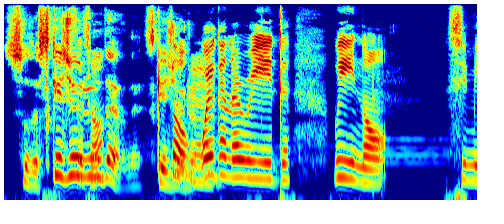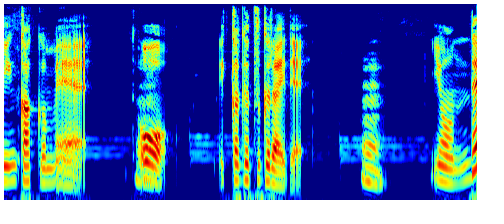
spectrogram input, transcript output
そうだ、スケジュールだよね。スケジュそう、ール。うん we're gonna read We の市民革命を1ヶ月ぐらいでうん。読んで、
